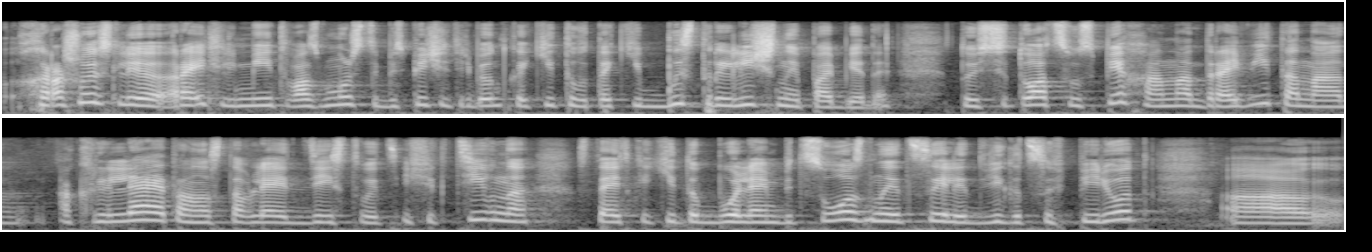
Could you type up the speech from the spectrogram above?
хорошо, если родитель имеет возможность обеспечить ребенку какие-то вот такие быстрые личные победы. То есть ситуация успеха, она дровит, она окрыляет, она заставляет действовать эффективно, ставить какие-то более амбициозные цели, двигаться вперед. А,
